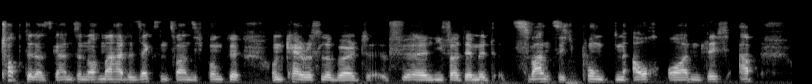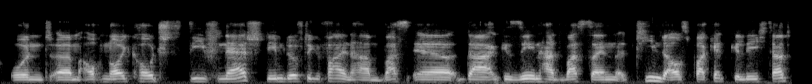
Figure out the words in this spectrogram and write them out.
toppte das Ganze nochmal, hatte 26 Punkte und Karis LeVert äh, lieferte mit 20 Punkten auch ordentlich ab. Und ähm, auch Neucoach Steve Nash, dem dürfte gefallen haben, was er da gesehen hat, was sein Team da aufs Parkett gelegt hat.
